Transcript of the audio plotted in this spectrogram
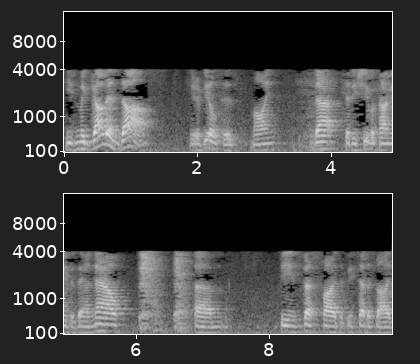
He's megale das. He reveals his mind that the yeshiva kaini that they are now um, being specified, have been set aside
